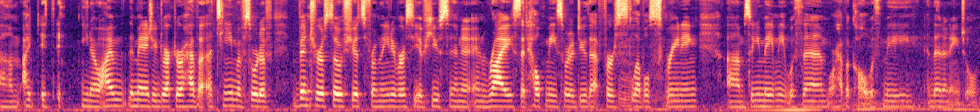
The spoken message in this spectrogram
um, I, it, it, you know, I'm the managing director. I have a, a, team of sort of venture associates from the University of Houston and, and Rice that help me sort of do that first level screening. Um, so you may meet with them or have a call with me, and then an angel.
